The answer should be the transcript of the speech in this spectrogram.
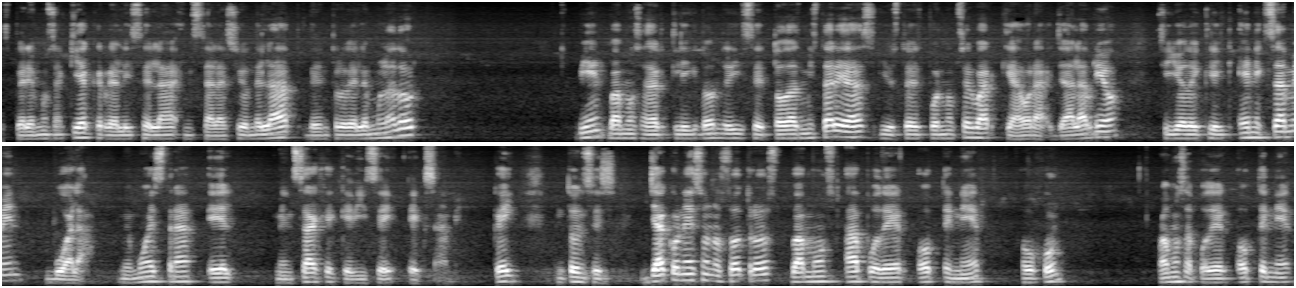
Esperemos aquí a que realice la instalación de la app dentro del emulador. Bien, vamos a dar clic donde dice todas mis tareas y ustedes pueden observar que ahora ya la abrió. Si yo doy clic en examen, voilà, me muestra el mensaje que dice examen. ¿ok? Entonces, ya con eso nosotros vamos a poder obtener, ojo, vamos a poder obtener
